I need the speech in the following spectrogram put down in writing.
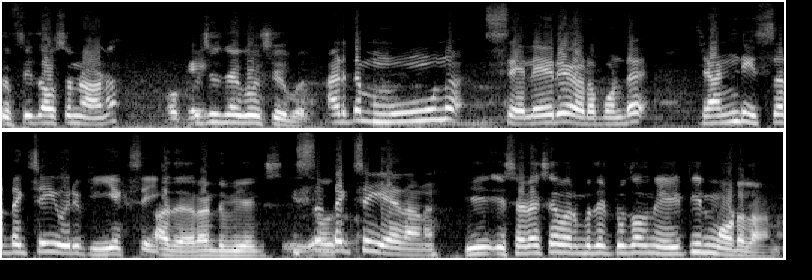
ഫിഫ്റ്റി തൗസൻഡ് ആണ് നെഗോഷിയബിൾ അടുത്ത മൂന്ന് സെലേറിയോ കിടപ്പുണ്ട്. രണ്ട് ഇസഡ് എക്സ് ഒരു വി എക്സ് അതെ രണ്ട് വി എക്സ് ഇസഡ് എക്സ് ഏതാണ്? ഈ ഇസഡ് എക്സ് വരുമ്പോഴത്തേക്ക് ടൂ തൗസൻഡ് എയ്റ്റീൻ മോഡലാണ്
